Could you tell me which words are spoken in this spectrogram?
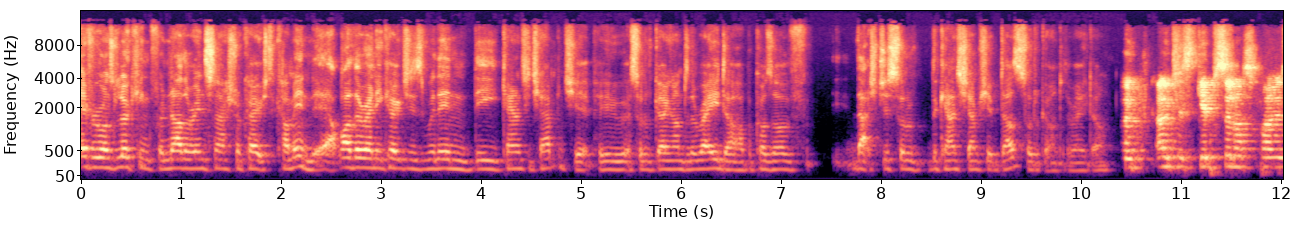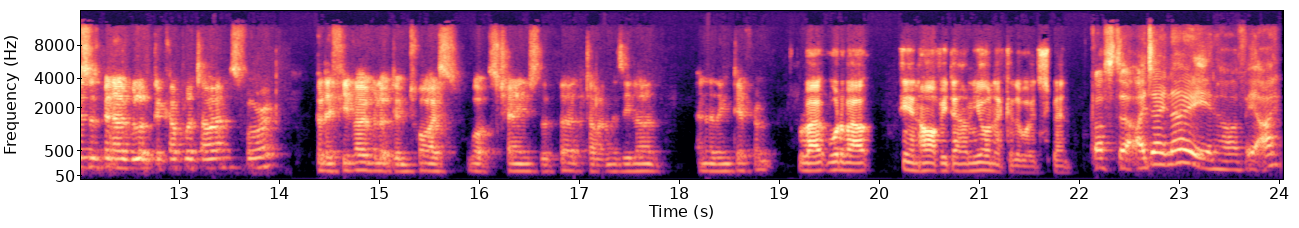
everyone's looking for another international coach to come in. Are there any coaches within the county championship who are sort of going under the radar because of that's just sort of the county championship does sort of go under the radar? Otis Gibson, I suppose, has been overlooked a couple of times for it. But if you've overlooked him twice, what's changed the third time? Has he learned anything different? Right. What about Ian Harvey down your neck of the woods, Ben? Costa, I don't know Ian Harvey. I,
